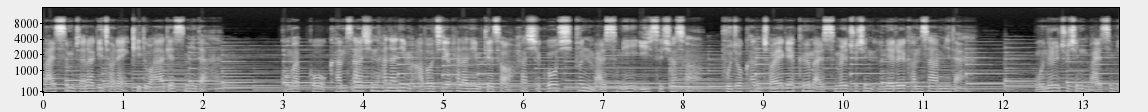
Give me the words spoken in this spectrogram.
말씀 전하기 전에 기도하겠습니다. 고맙고 감사하신 하나님 아버지 하나님께서 하시고 싶은 말씀이 있으셔서 부족한 저에게 그 말씀을 주신 은혜를 감사합니다. 오늘 주신 말씀이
